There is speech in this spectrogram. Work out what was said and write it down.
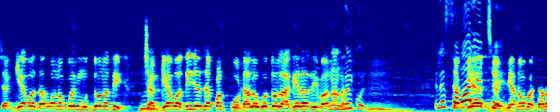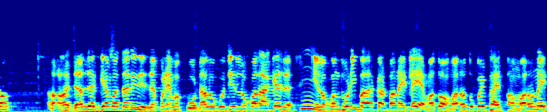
જગ્યા વધારવાનો કોઈ મુદ્દો નથી. જગ્યા વધી જશે પણ ખોટા લોકો તો લાગેલા રહેવાના ને. બિલકુલ. એટલે સવાલ એ છે જગ્યાનો વધારો હજાર જગ્યા વધારી દેશે પણ એમાં ખોટા લોકો જે લોકો લાગે છે એ લોકોને થોડી બહાર કાઢવાના એટલે એમાં તો અમારો તો કોઈ ફાયદો અમારો નહીં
